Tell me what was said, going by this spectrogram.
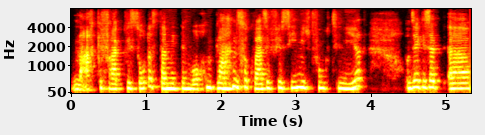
nachgefragt, wieso das dann mit dem Wochenplan so quasi für sie nicht funktioniert. Und sie hat gesagt, äh,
